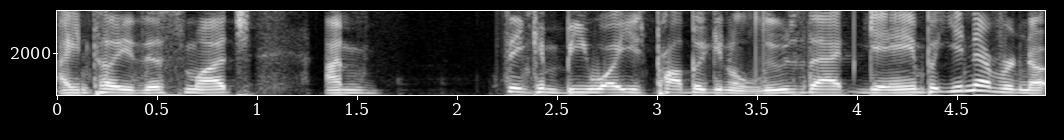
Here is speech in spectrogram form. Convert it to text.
I can tell you this much: I'm thinking BYU is probably going to lose that game, but you never know.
